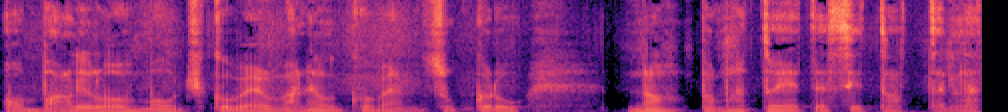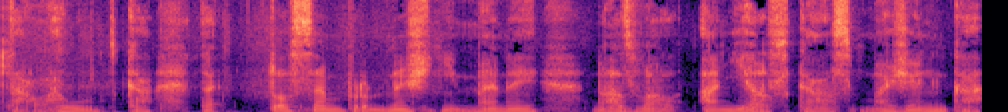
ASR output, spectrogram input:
obalilo v moučkovém vanilkovém cukru. No, pamatujete si to, tahle ta lahůdka, tak to jsem pro dnešní menu nazval andělská smaženka.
